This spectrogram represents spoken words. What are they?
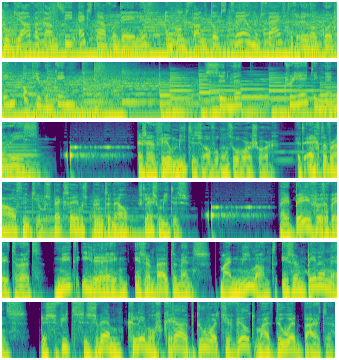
Boek jouw vakantie extra voordelig en ontvang tot 250 euro korting op je boeking. Sunweb. Creating Memories. Er zijn veel mythes over onze hoorzorg. Het echte verhaal vindt u op specsavers.nl slash mythes. Bij Bever weten we het. Niet iedereen is een buitenmens. Maar niemand is een binnenmens. Dus fiets, zwem, klim of kruip, doe wat je wilt, maar doe het buiten.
